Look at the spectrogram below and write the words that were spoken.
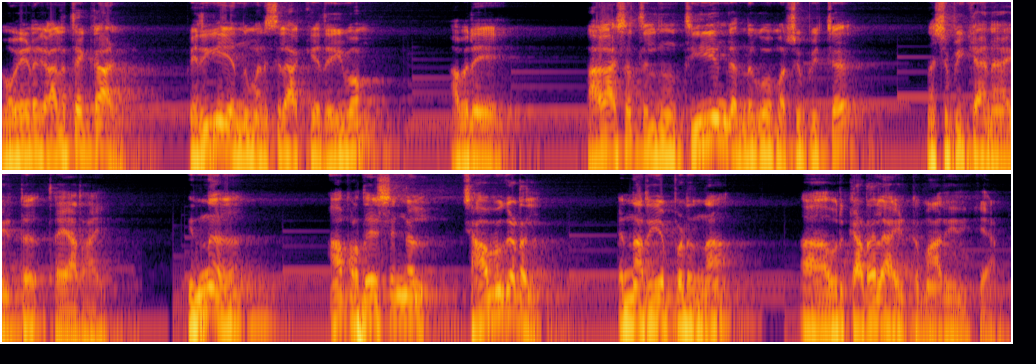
നോഹയുടെ കാലത്തേക്കാൾ പെരുകിയെന്ന് മനസ്സിലാക്കിയ ദൈവം അവരെ ആകാശത്തിൽ നിന്ന് തീയും ഗന്ധകവും വർഷിപ്പിച്ച് നശിപ്പിക്കാനായിട്ട് തയ്യാറായി. ഇന്ന് ആ പ്രദേശങ്ങൾ ചാവുകടൽ എന്നറിയപ്പെടുന്ന ഒരു കടലായിട്ട് മാറിയിരിക്കുകയാണ്.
